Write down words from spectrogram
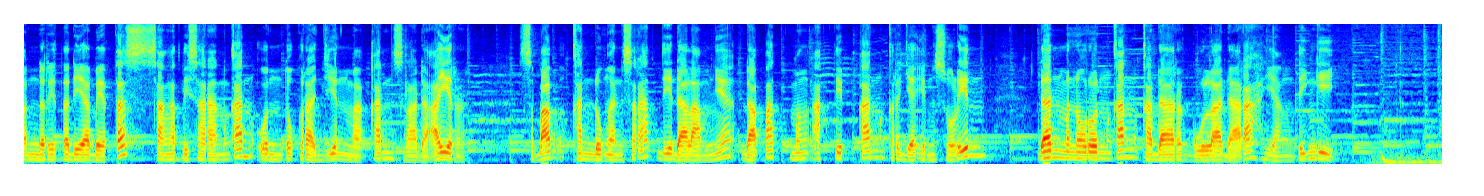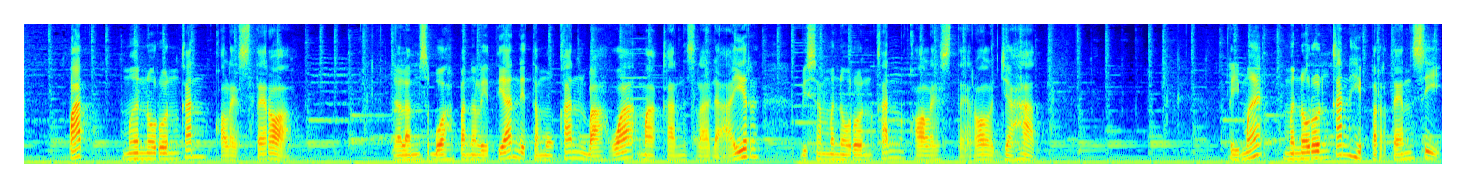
Penderita diabetes sangat disarankan untuk rajin makan selada air, sebab kandungan serat di dalamnya dapat mengaktifkan kerja insulin dan menurunkan kadar gula darah yang tinggi. 4. Menurunkan kolesterol. Dalam sebuah penelitian ditemukan bahwa makan selada air bisa menurunkan kolesterol jahat. 5. Menurunkan hipertensi.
